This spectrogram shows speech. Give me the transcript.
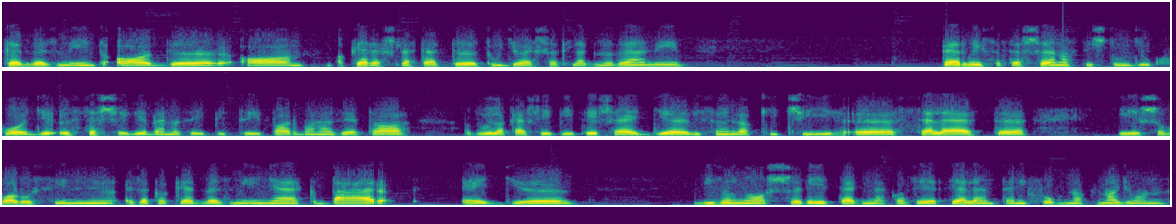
kedvezményt ad, a, a keresletet tudja esetleg növelni. Természetesen azt is tudjuk, hogy összességében az építőiparban azért a, az új lakásépítés egy viszonylag kicsi szelet, és valószínű ezek a kedvezmények, bár egy bizonyos rétegnek azért jelenteni fognak nagyon,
